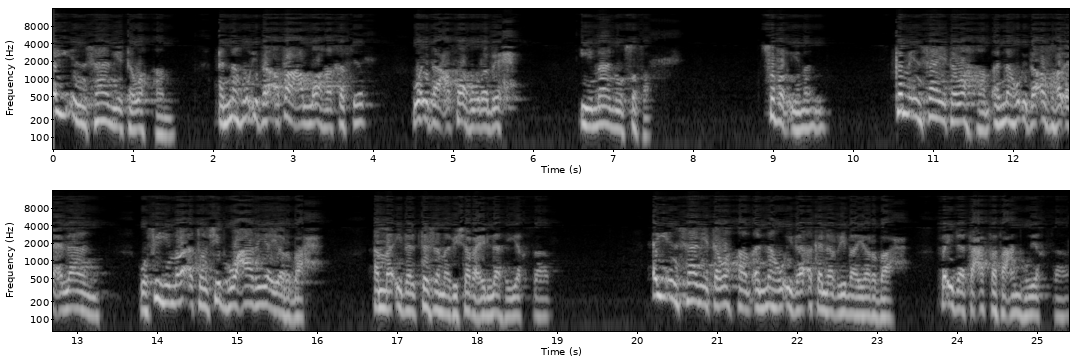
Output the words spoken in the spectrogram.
أي إنسان يتوهم أنه إذا أطاع الله خسر وإذا عصاه ربح إيمانه صفر صفر إيمان. كم إنسان يتوهم أنه إذا أظهر إعلان وفيه امرأة شبه عارية يربح أما إذا التزم بشرع الله يخسر. أي إنسان يتوهم أنه إذا أكل الربا يربح فإذا تعفف عنه يخسر.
